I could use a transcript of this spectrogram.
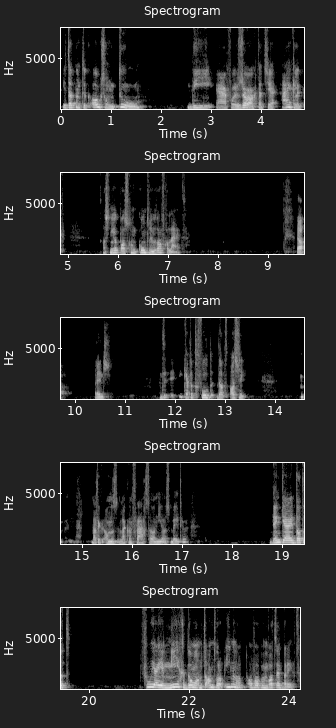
is dat natuurlijk ook zo'n tool die ervoor zorgt dat je eigenlijk, als je niet oppast, gewoon continu wordt afgeleid. Ja, eens. Ik heb het gevoel dat als je. Laat ik anders, laat ik een vraag stellen, is beter. Denk jij dat het. Voel jij je meer gedwongen om te antwoorden op e-mail of op een WhatsApp bericht?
